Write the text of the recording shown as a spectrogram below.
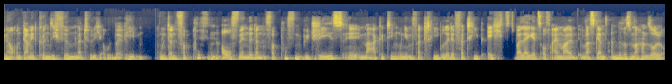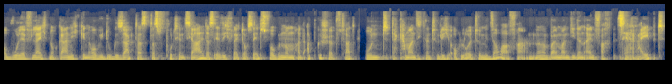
Genau, und damit können sich Firmen natürlich auch überheben. Und dann verpuffen Aufwände, dann verpuffen Budgets äh, im Marketing und im Vertrieb oder der Vertrieb ächzt, weil er jetzt auf einmal was ganz anderes machen soll, obwohl er vielleicht noch gar nicht genau, wie du gesagt hast, das Potenzial, das er sich vielleicht auch selbst vorgenommen hat, abgeschöpft hat. Und da kann man sich natürlich auch Leute mit sauer fahren, ne? weil man die dann einfach zerreibt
